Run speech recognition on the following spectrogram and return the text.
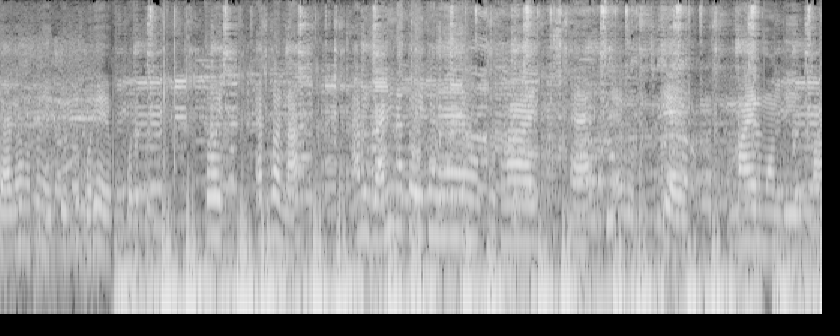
জায়গা মতন একটু একটু করে এরকম করে তুলি তো একবার না, আমি জানি না তো এখানে কোথায় মায়ের মন্দির, মা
